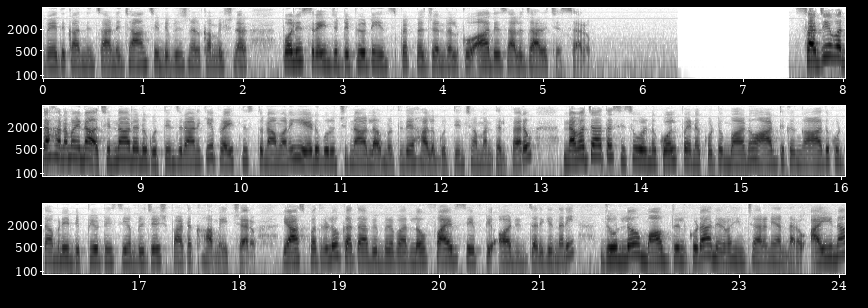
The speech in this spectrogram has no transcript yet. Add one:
నివేదిక అందించాలని Jhansi divisional commissioner police range deputy inspector జనరల్కు ఆదేశాలు జారీ చేశారు. సజీవ దహనమైన చిన్నారులను గుర్తించడానికి ప్రయత్నిస్తున్నామని ఏడుగురు చిన్నారుల మృతదేహాలు గుర్తించామని తెలిపారు. నవజాత శిశువులను కోల్పోయిన కుటుంబాలను ఆర్థికంగా ఆదుకుంటామని డిప్యూటీ సీఎం బ్రిజేష్ పాఠక్ హామీ ఇచ్చారు. ఈ ఆసుపత్రిలో గత ఫిబ్రవరిలో ఫైర్ సేఫ్టీ ఆడిట్ జరిగిందని జూన్లో మాక్ డ్రిల్ కూడా నిర్వహించారని అన్నారు. అయినా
